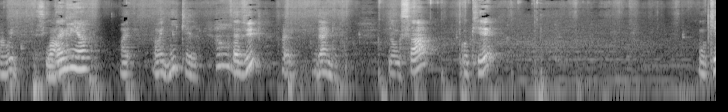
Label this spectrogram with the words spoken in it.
Ah oui. C'est une dinguerie, hein Ouais. Ah oui, nickel. T'as vu Ouais, dingue. Donc ça, ok. Ok.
